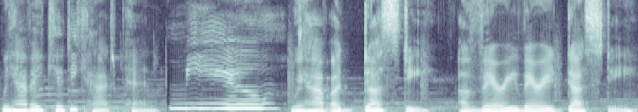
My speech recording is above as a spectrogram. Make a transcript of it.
we have a kitty cat pen. Meow. We have a dusty, a very, very dusty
